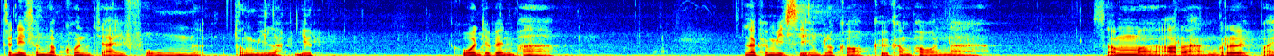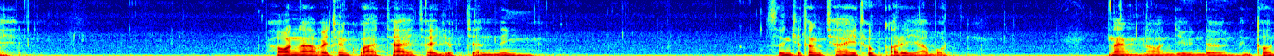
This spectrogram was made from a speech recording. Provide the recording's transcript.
แต่นี่สำหรับคนใจฟุ้งต้องมีหลักยึด ควรจะเป็นภาพ แล้วก็มีเสียงประกอบคือคำภาวนา สัมมาอรหังเรื่อยไป ภาวนาไปจนกว่าใจจะหยุดจะนิ่ง ซึ่งจะต้องใช้ทุกอริยบท นั่งนอนยืนเดินเป็นต้น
